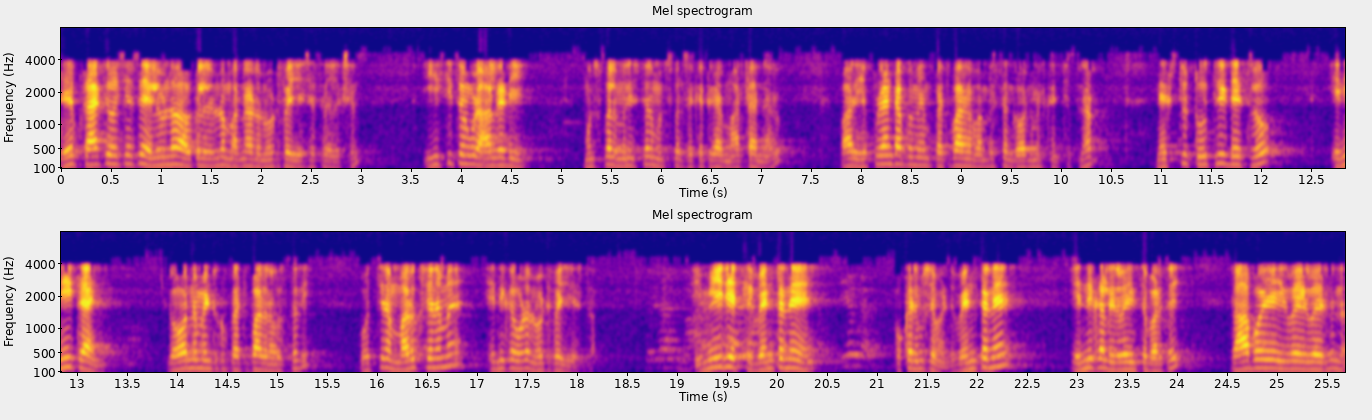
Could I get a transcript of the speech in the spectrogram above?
రేపు క్లారిటీ వచ్చేస్తే ఎల్లుండో అవతల ఎల్లుండో మర్నాడు నోటిఫై చేసేస్తారు ఎలక్షన్. ఈసీతో కూడా already municipal minister municipal secretary గారు మాట్లాడినారు. వారు ఎప్పుడంటే అప్పుడు మేము ప్రతిపాదన పంపిస్తాం గవర్నమెంట్కి అని చెప్పినారు. నెక్స్ట్ టూ త్రీ డేస్లో ఎనీ టైం గవర్నమెంట్కు ప్రతిపాదన వస్తుంది. వచ్చిన మరుక్షణమే ఎన్నిక కూడా నోటిఫై చేస్తాం. ఇమీడియట్లీ వెంటనే ఒక నిమిషం అండి. వెంటనే ఎన్నికలు నిర్వహించబడతాయి. రాబోయే ఇరవై ఇరవై రెండు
